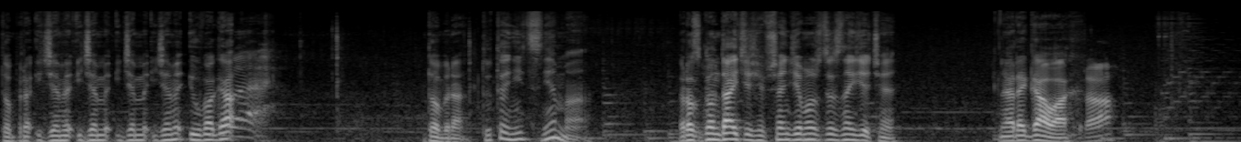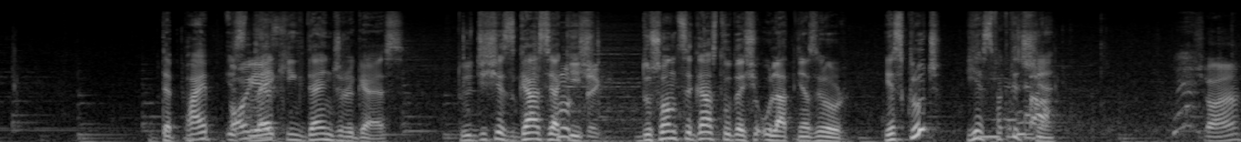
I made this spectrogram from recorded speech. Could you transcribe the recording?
Dobra, idziemy, idziemy, idziemy, idziemy i uwaga. Dobra, tutaj nic nie ma. Rozglądajcie się wszędzie, może coś znajdziecie. Na regałach. Dobra. The pipe is O, jest. leaking danger gas. Tu gdzieś jest gaz jakiś. Kluczyk. Duszący gaz tutaj się ulatnia z rur. Jest klucz? Jest, Nie. faktycznie. Wziąłem.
